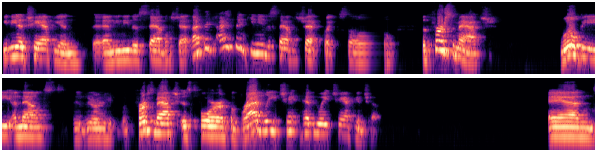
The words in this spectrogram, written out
You need a champion, and you need to establish that. And I think I think you need to establish that quick. So the first match will be announced. The first match is for the Bradley Heavyweight Championship, and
